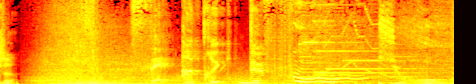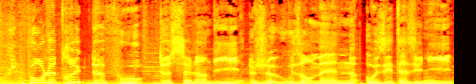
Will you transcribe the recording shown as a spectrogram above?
C'est un truc de fou sur rouge. Pour le truc de fou de ce lundi, je vous emmène aux États-Unis.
